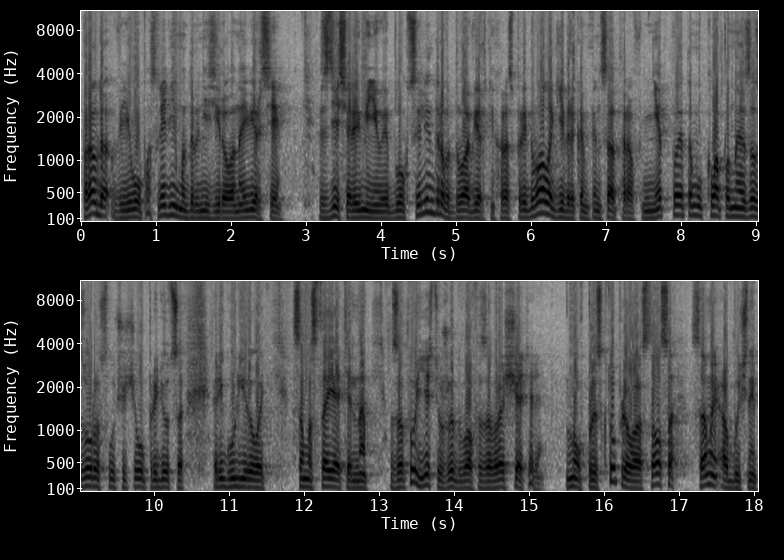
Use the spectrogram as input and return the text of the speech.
Правда, в его последней модернизированной версии. Здесь алюминиевый блок цилиндров, два верхних распредвала, гидрокомпенсаторов нет, поэтому клапанные зазоры в случае чего придется регулировать самостоятельно. Зато есть уже два фазовращателя. Но впрыск топлива остался самый обычный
